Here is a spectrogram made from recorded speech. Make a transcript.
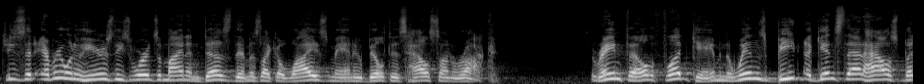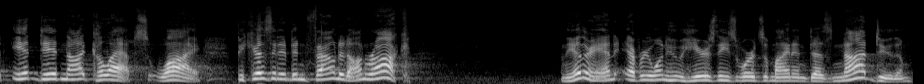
Jesus said, Everyone who hears these words of mine and does them is like a wise man who built his house on rock. The rain fell, the flood came, and the winds beat against that house, but it did not collapse. Why? Because it had been founded on rock. On the other hand, everyone who hears these words of mine and does not do them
